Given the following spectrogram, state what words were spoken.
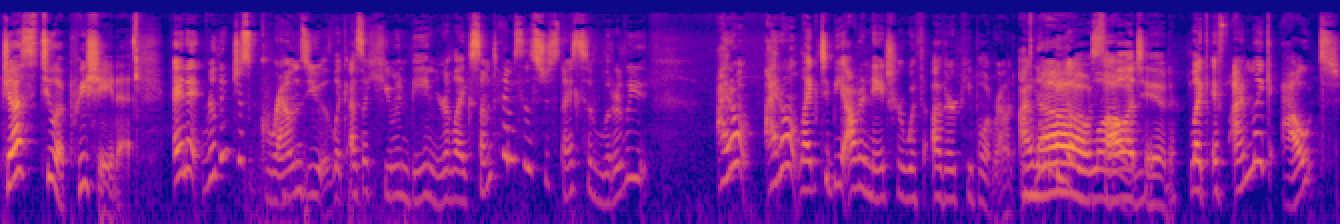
just to appreciate it. and it really just grounds you like as a human being. You're like sometimes it's just nice to literally I don't I don't like to be out in nature with other people around. I want to be alone. solitude. Like if I'm like out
